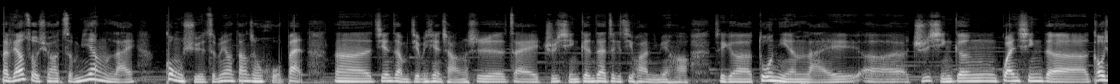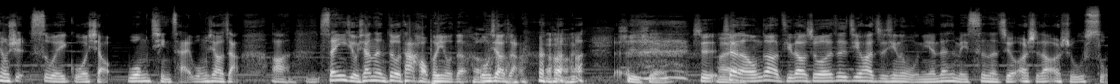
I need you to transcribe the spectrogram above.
那两所学校怎么样来？来共学，怎么样当成伙伴？那今天在我们节目现场是在执行跟在这个计划里面哈，这个多年来呃执行跟关心的高雄市四维国小翁庆才翁校长啊，三一九乡镇都有他好朋友的 翁校长，谢谢。是校长，我们刚好提到说这个计划执行了五年，但是每次呢只有二十到二十五所，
